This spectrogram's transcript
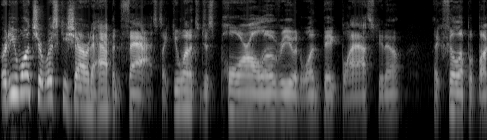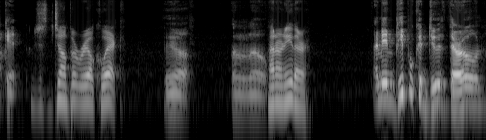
Or do you want your whiskey shower to happen fast? Like, do you want it to just pour all over you in one big blast, you know? Like, fill up a bucket? Just dump it real quick. Yeah. I don't know. I don't either. I mean, people could do it their own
